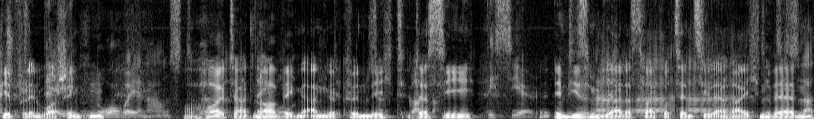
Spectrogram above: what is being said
Gipfel in Washington. Heute hat Norwegen angekündigt, dass sie in diesem Jahr das 2%-Ziel uh, uh, erreichen werden.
